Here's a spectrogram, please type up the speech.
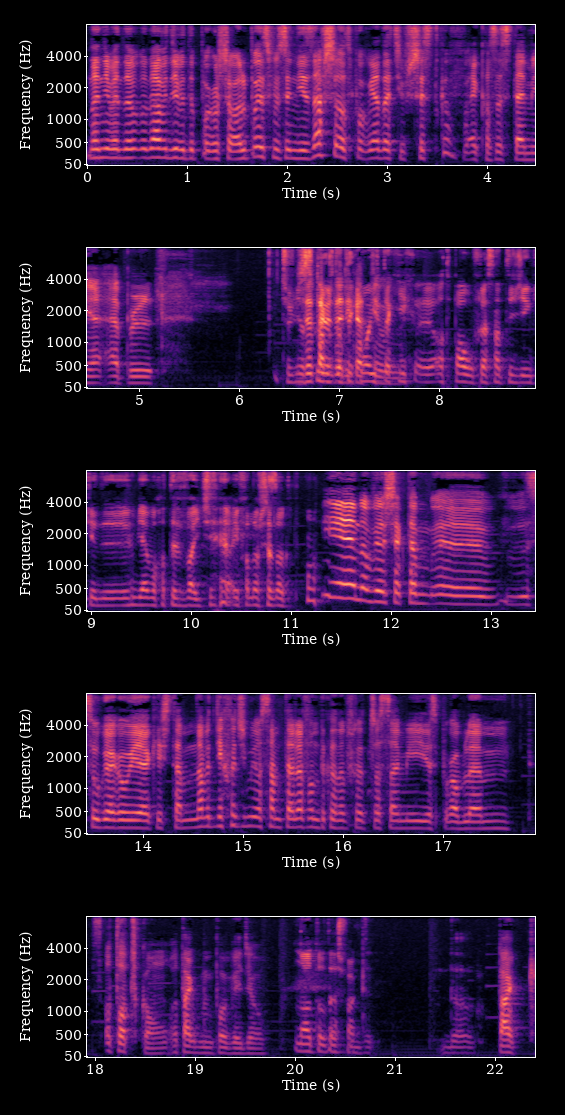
No nie będę, nawet nie będę poruszał, ale powiedzmy sobie, nie zawsze odpowiada ci wszystko w ekosystemie Apple. Czy wnioskujesz tak do tych moich mówię. takich e, odpałów raz na tydzień, kiedy miałem ochotę wywalić iPhone'a przez okno? Nie, no wiesz, jak tam e, sugeruje jakieś tam. Nawet nie chodzi mi o sam telefon, tylko na przykład czasami jest problem z otoczką, o tak bym powiedział. No to też fakt. No, tak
